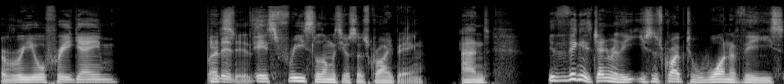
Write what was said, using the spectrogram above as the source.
a real free game, but it's, it is. It's free so long as you're subscribing. And the thing is, generally, you subscribe to one of these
